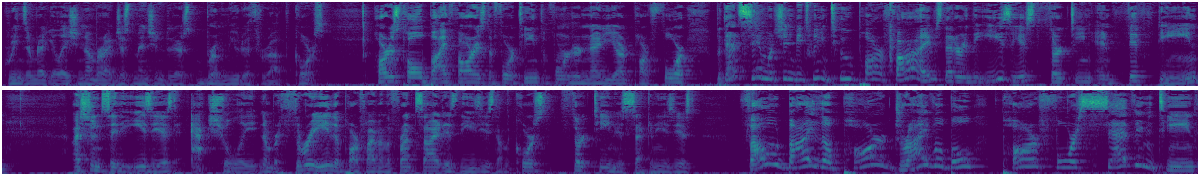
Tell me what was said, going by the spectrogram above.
greens and regulation number I just mentioned. There's Bermuda throughout the course. Hardest hole by far is the 14th, the 490 yard par 4, but that's sandwiched in between two par 5s that are the easiest, 13 and 15. I shouldn't say the easiest. Actually, number three, the par five on the front side, is the easiest on the course. 13 is second easiest. Followed by the par drivable par 4 17th.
